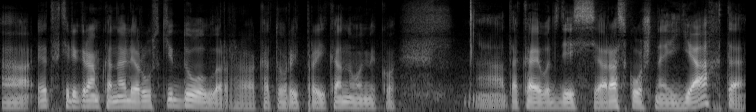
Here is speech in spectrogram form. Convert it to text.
А, это в телеграм-канале «Русский доллар», а, который про экономику. Такая вот здесь роскошная яхта,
